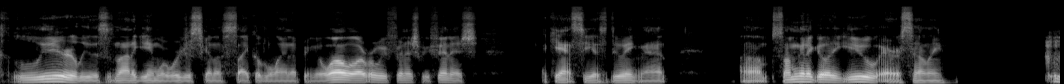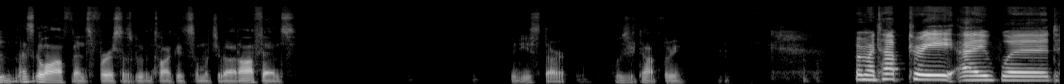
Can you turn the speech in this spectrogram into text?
clearly this is not a game where we're just going to cycle the lineup and go, well, wherever we finish, we finish. I can't see us doing that. Um, so I'm going to go to you, Araceli. Let's go offense first, since we've been talking so much about offense. Who do you start? Who's your top three? For my top three, I would.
